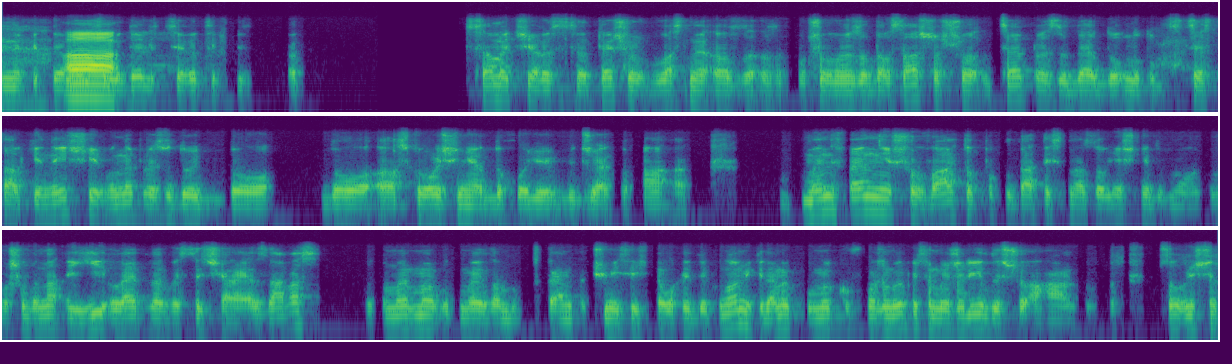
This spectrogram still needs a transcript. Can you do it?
не підтримуємо цю модель. Саме через те, що власне що вже задав Саша, що це призведе до ну тобто це ставки нижчі, вони призведуть до, до скорочення доходів бюджету. А, ми не впевнені, що варто покладатись на зовнішні допомоги, тому що вона її ледве вистачає зараз. Тобто ми, ми, от ми там випускаємо так, щомісячний огляд економіки, де ми, ми в кожному виписі ми жаліли, що ага, тобто, зовнішня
